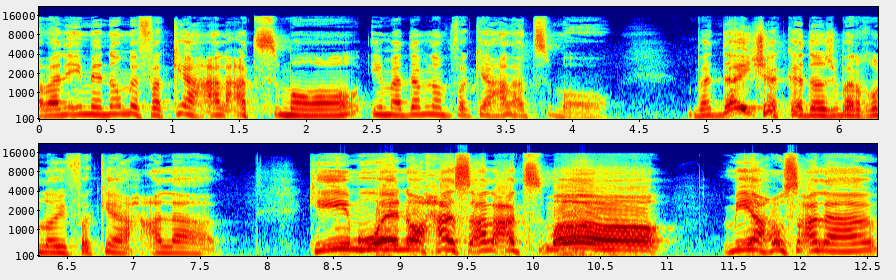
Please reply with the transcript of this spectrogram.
אבל אם אינו מפקח על עצמו, אם אדם לא מפקח על עצמו, ודאי שהקדוש ברוך הוא לא יפקח עליו. כי אם הוא אינו חס על עצמו, מי יחוס עליו?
